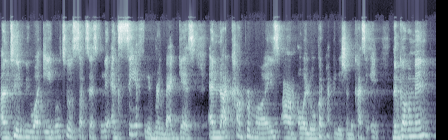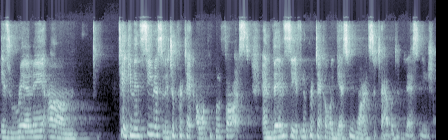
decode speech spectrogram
until we were able to successfully and safely bring back guests and not compromise um, our local population because it, the government is really um, taking it seriously to protect our people first and then safely protect our guests who wants to travel to the destination.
